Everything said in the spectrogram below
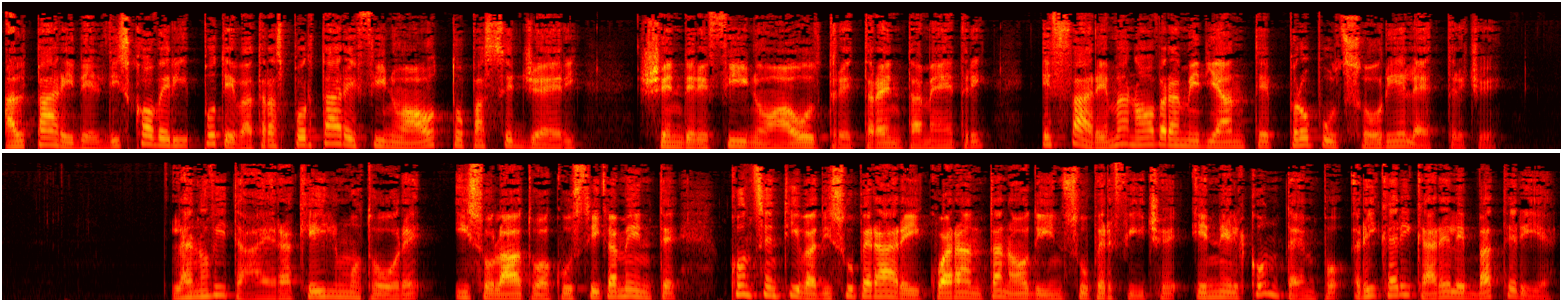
Al pari del Discovery poteva trasportare fino a otto passeggeri, scendere fino a oltre 30 metri e fare manovra mediante propulsori elettrici. La novità era che il motore, isolato acusticamente, consentiva di superare i 40 nodi in superficie e nel contempo ricaricare le batterie.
